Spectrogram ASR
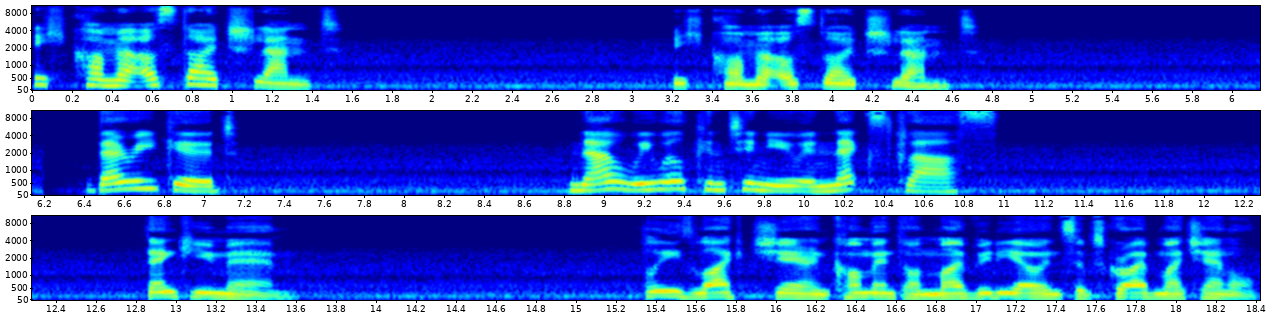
Ich komme aus Deutschland. Ich komme aus Deutschland. Very good. Now we will continue in next class. Thank you, ma'am. Please like, share and comment on my video and subscribe my channel.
